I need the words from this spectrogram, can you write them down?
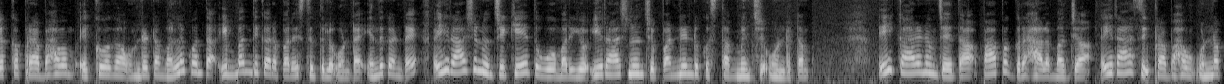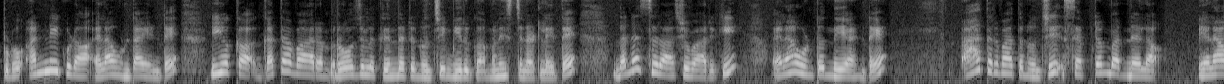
యొక్క ప్రభావం ఎక్కువగా ఉండటం వల్ల కొంత ఇబ్బందికర పరిస్థితులు ఉంటాయి. ఎందుకంటే ఈ రాశి నుంచి కేతువు మరియు ఈ రాశి నుంచి పన్నెండుకు స్తంభించి ఉండటం ఈ కారణం చేత పాపగ్రహాల మధ్య ఈ రాశి ప్రభావం ఉన్నప్పుడు అన్నీ కూడా ఎలా ఉంటాయంటే ఈ యొక్క గత వారం రోజుల క్రిందటి నుంచి మీరు గమనిస్తున్నట్లయితే ధనస్సు రాశి వారికి ఎలా ఉంటుంది అంటే ఆ తర్వాత నుంచి సెప్టెంబర్ నెల ఎలా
